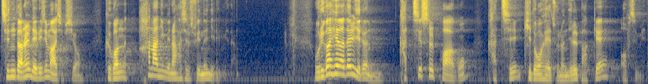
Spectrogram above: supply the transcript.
진단을 내리지 마십시오. 그건 하나님이나 하실 수 있는 일입니다. 우리가 해야 될 일은 같이 슬퍼하고 같이 기도해 주는 일밖에 없습니다.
